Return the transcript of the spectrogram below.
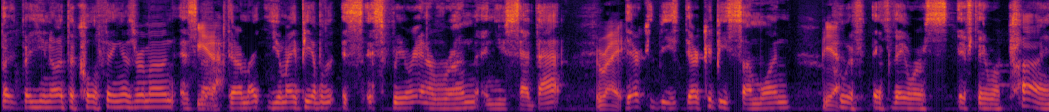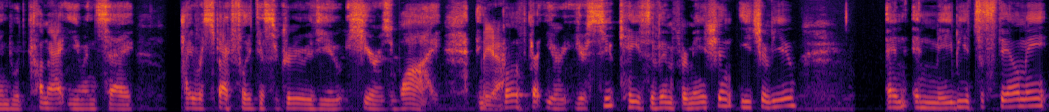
But but you know what the cool thing is, Ramon, is that yeah. there might you might be able to if we were in a room and you said that, Right. There could be there could be someone yeah. who, if, if they were if they were kind, would come at you and say, "I respectfully disagree with you. Here's why." And yeah. you both got your your suitcase of information, each of you, and and maybe it's a stalemate.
